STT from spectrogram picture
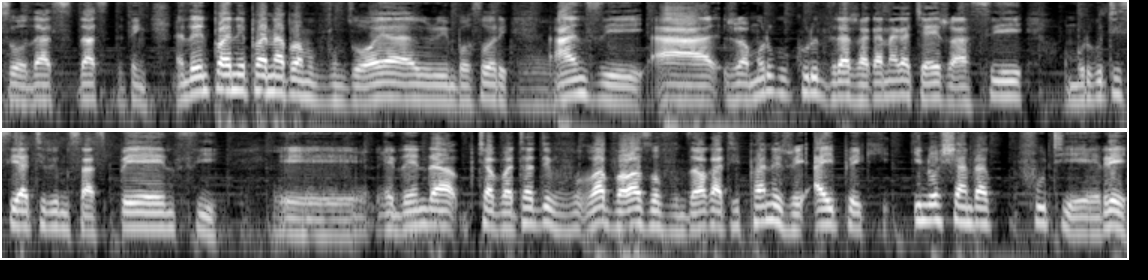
so that's that's the thing. And then pane panapa mubvunzo waya rimbo sorry. Hanzi uh, zvamuri kukurudzira zvakanaka chaizvo asi muri kutisiya tiri mususpensi Eh, and then tabva tati vabva vazobvunza vakati pane zveipec inoshanda futi here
